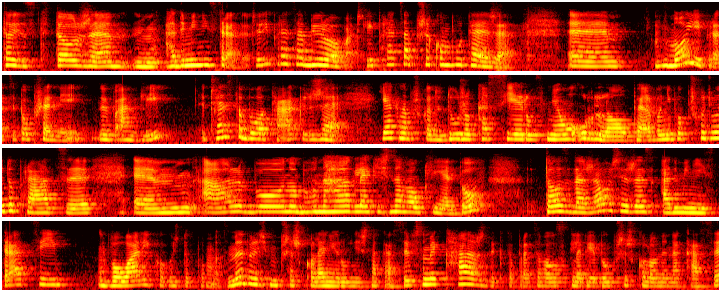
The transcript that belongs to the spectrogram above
to jest to, że mm, administracja, czyli praca biurowa, czyli praca przy komputerze. W mojej pracy poprzedniej w Anglii często było tak, że jak na przykład dużo kasjerów miało urlopy, albo nie przychodziło do pracy, albo no bo nagle jakiś nawał klientów, to zdarzało się, że z administracji wołali kogoś do pomocy. My byliśmy przeszkoleni również na kasy. W sumie każdy, kto pracował w sklepie, był przeszkolony na kasy.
